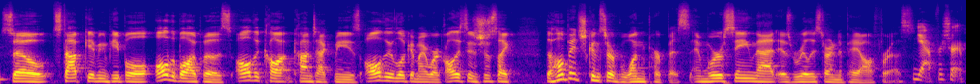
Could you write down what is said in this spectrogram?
So stop giving people all the blog posts, all the contact me's, all the look at my work, all these things. It's just like the homepage can serve one purpose, and we're seeing that is really starting to pay off for us. yeah for sure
